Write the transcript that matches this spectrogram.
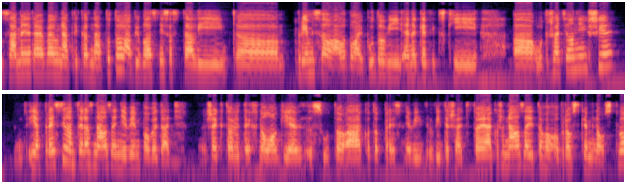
zamerávajú napríklad na toto, aby vlastne sa stali uh, priemysel alebo aj budovy energeticky uh, udržateľnejšie ja presne vám teraz naozaj neviem povedať, že ktoré technológie sú to a ako to presne vydržať. To je akože naozaj toho obrovské množstvo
